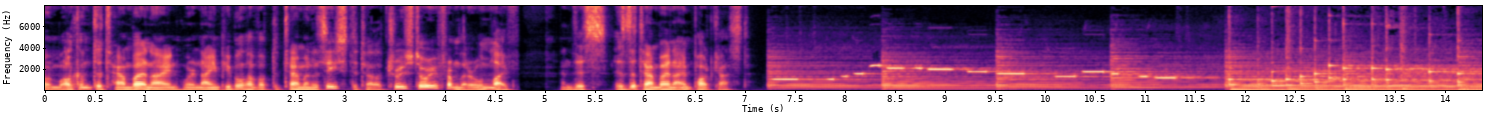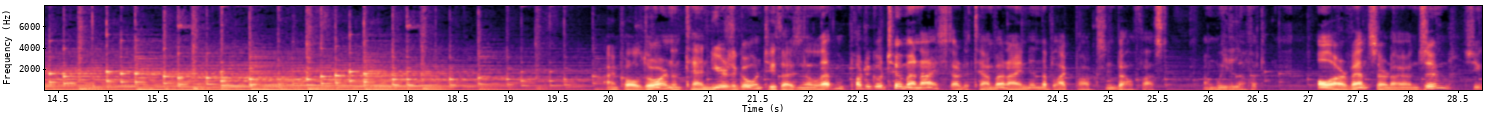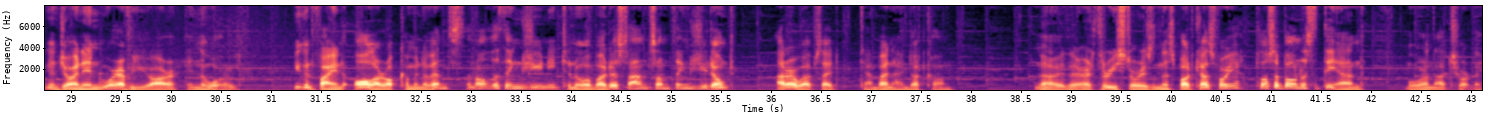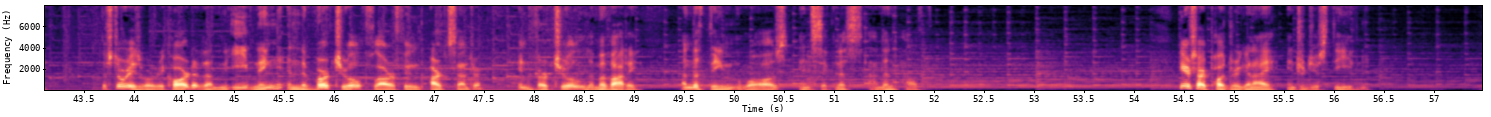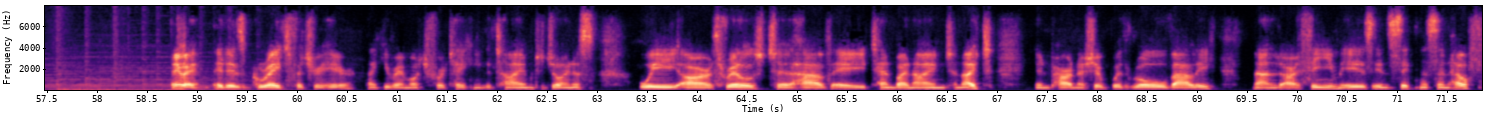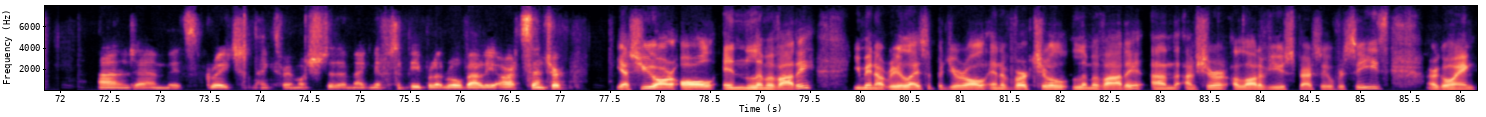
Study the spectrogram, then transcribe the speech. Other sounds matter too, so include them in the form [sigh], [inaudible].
And welcome to 10 by 9, where nine people have up to 10 minutes each to tell a true story from their own life. And this is the 10 by 9 podcast. I'm Paul Doran, and 10 years ago in 2011, Padraig Ó Tuama and I started 10 by 9 in the Black Box in Belfast, and we love it. All our events are now on Zoom, so you can join in wherever you are in the world. You can find all our upcoming events and all the things you need to know about us and some things you don't at our website, 10by9.com. Now, there are three stories in this podcast for you, plus a bonus at the end. More on that shortly. The stories were recorded at an evening in the virtual Flowerfield Arts Centre in virtual Limavady, and the theme was In Sickness and in Health. Here's how Padraig and I introduced the evening. Anyway, it is great that you're here. Thank you very much for taking the time to join us. We are thrilled to have a 10 by 9 tonight in partnership with Roe Valley, and our theme is in sickness and health. And um, it's great. Thanks very much to the magnificent people at Roe Valley Arts Centre. Yes, you are all in Limavady. You may not realize it, but you're all in a virtual Limavady. And I'm sure a lot of you, especially overseas, are going,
